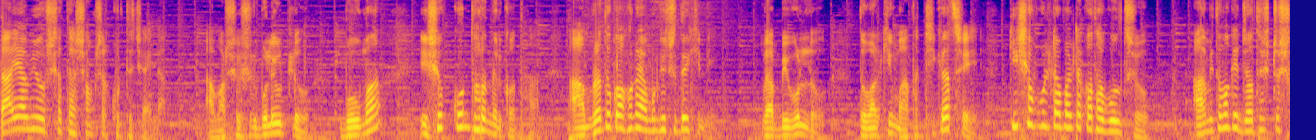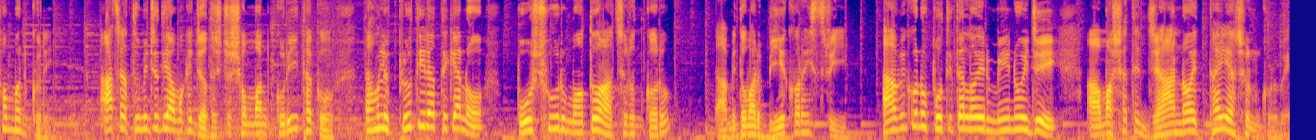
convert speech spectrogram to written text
তাই আমি ওর সাথে আর সংসার করতে চাই না। আমার শ্বশুর বলে উঠল, বৌমা, এসব কোন ধরনের কথা? আমরা তো কখনো এমন কিছু দেখিনি। রাব্বি বলল, তোমার কি মাথা ঠিক আছে? কী সব উল্টাপাল্টা কথা বলছো? আমি তোমাকে যথেষ্ট সম্মান করি। আচ্ছা তুমি যদি আমাকে যথেষ্ট সম্মান করেই থাকো, তাহলে প্রতি রাতে কেন পশুর মতো আচরণ করো? আমি তোমার বিয়ে করা স্ত্রী। আমি কোনো পতিতালয়ের মেয়ে নই যে আমার সাথে যা নয় তাই আচরণ করবে।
